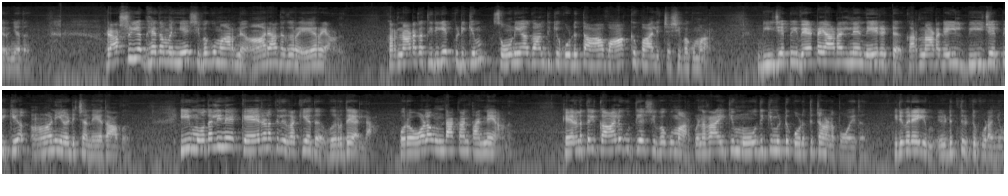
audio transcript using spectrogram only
എറിഞ്ഞത്. രാഷ്ട്രീയ ഭേദമന്യേ ശിവകുമാറിന് ആരാധകർ ഏറെയാണ്. കർണാടക തിരികെ പിടിക്കും സോണിയാഗാന്ധിക്ക് കൊടുത്ത ആ വാക്ക് പാലിച്ച ശിവകുമാർ. ബി ജെ പി വേട്ടയാടലിനെ നേരിട്ട് കർണാടകയിൽ ബി ജെ പിക്ക് ആണിയടിച്ച നേതാവ്. ഈ മുതലിനെ കേരളത്തിൽ ഇറക്കിയത് വെറുതെയല്ല ഒരോളം ഉണ്ടാക്കാൻ തന്നെയാണ്. കേരളത്തിൽ കാലുകുത്തിയ ശിവകുമാർ പിണറായിക്കും മോദിക്കും ഇട്ട് കൊടുത്തിട്ടാണ് പോയത്. ഇരുവരെയും എടുത്തിട്ട് കുടഞ്ഞു.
